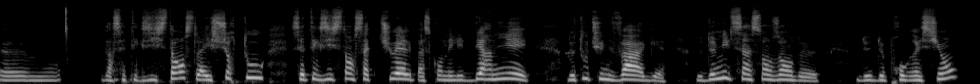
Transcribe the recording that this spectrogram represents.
euh, dans cette existence-là, et surtout cette existence actuelle, parce qu'on est les derniers de toute une vague de 2500 ans de, de, progression.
